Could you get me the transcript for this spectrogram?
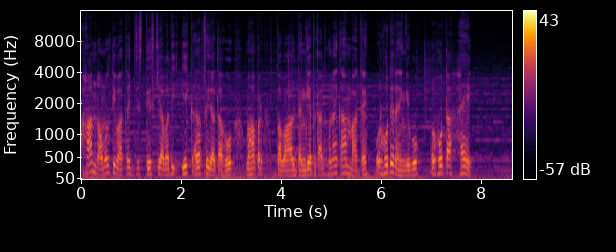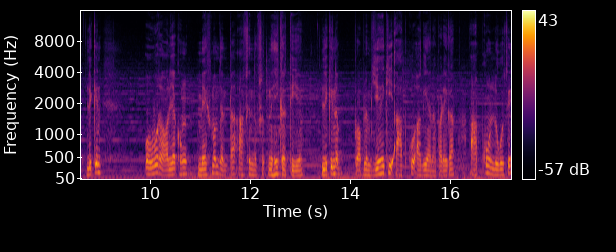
हाँ नॉर्मल सी बात है, जिस देश की आबादी एक अरब से ज़्यादा हो, वहाँ पर बवाल, दंगे फसाद होना एक आम बात है और होते रहेंगे वो, और होता है। लेकिन ओवरऑल या कहूँ मैक्सिमम जनता आपसे नफरत नहीं करती है। लेकिन अब प्रॉब्लम यह है कि आपको आगे आना पड़ेगा। आपको उन लोगों से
